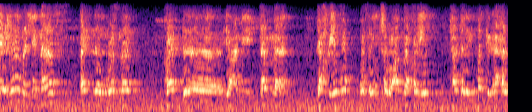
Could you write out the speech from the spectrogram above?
إعلاما للناس أن المسند قد آه، يعني تم تحقيقه وسينشر عما قريب حتى لا يفكر أحد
